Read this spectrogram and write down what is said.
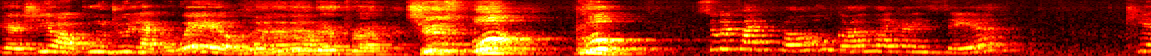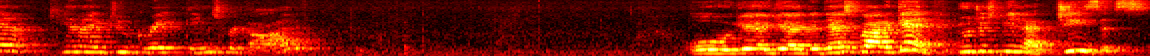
yeah she harpooned you like a whale. Oh, you know that's right. Just boom, boom. So if I follow God like Isaiah, can can I do great things for God? Oh, yeah, yeah, that's right again. You'll just be like Jesus.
